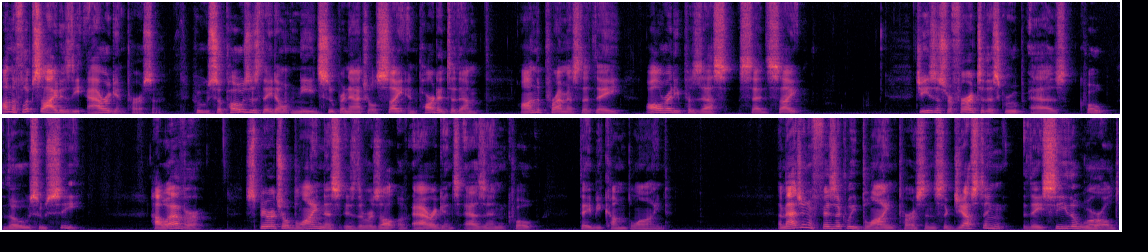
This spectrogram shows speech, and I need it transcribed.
On the flip side is the arrogant person who supposes they don't need supernatural sight imparted to them on the premise that they already possess said sight. Jesus referred to this group as, quote, those who see. However, spiritual blindness is the result of arrogance, as in, quote, they become blind. Imagine a physically blind person suggesting they see the world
